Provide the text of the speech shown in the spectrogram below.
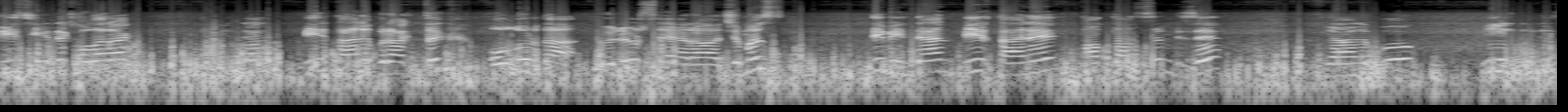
Biz yedek olarak dibinden bir tane bıraktık. Olur da ölürse eğer ağacımız dibinden bir tane patlatsın bize. Yani bu bildiğiniz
